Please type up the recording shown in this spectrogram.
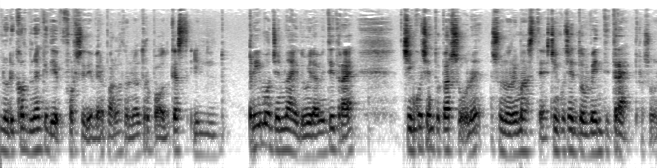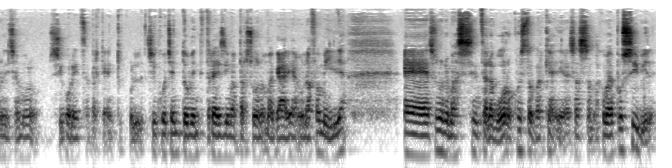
non ricordo neanche di, forse di aver parlato nell'altro podcast, il primo gennaio 2023 500 persone sono rimaste 523 persone, diciamo sicurezza, perché anche quella 523esima persona magari ha una famiglia, eh, sono rimaste senza lavoro. Questo perché dire Sassa, ma com'è possibile?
